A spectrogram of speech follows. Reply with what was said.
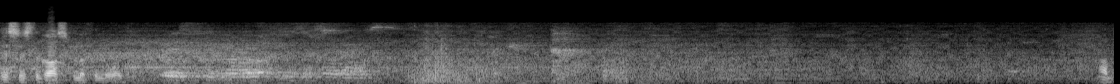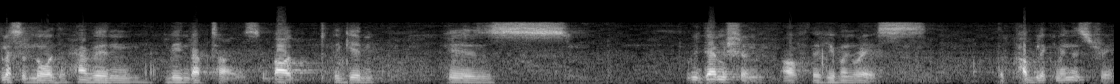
This is the gospel of the Lord. Our blessed Lord, having been baptized, about to begin his redemption of the human race, the public ministry,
